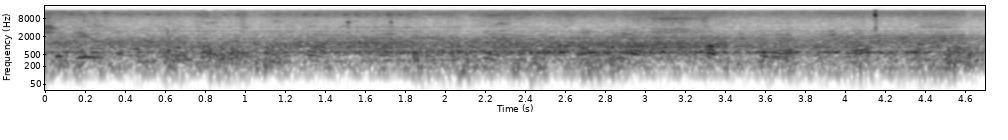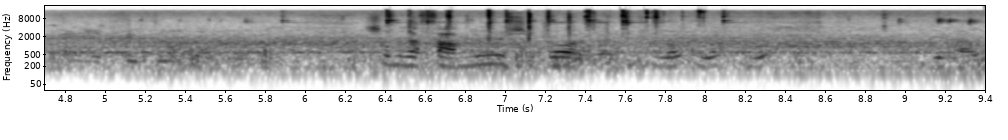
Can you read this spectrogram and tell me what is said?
See the other one? Some of the drive them, look, look, look, you know,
